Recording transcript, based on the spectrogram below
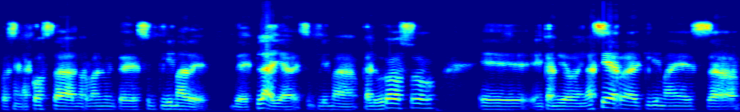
pues en la costa normalmente es un clima de, de playa, es un clima caluroso, eh, en cambio, en la sierra el clima es ah,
